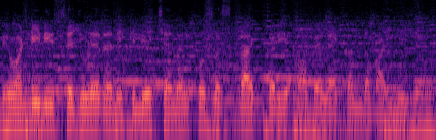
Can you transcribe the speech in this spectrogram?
भिवंडी न्यूज़ से जुड़े रहने के लिए चैनल को सब्सक्राइब करिए और बेल आइकन दबाइए ज़रूर।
